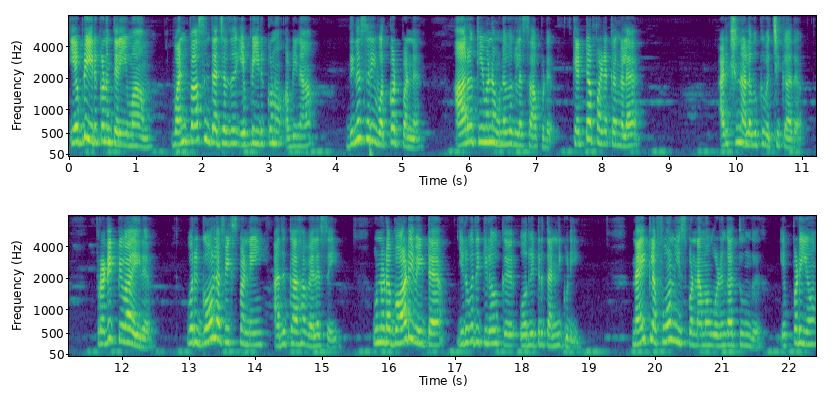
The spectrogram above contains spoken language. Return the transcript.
எப்படி இருக்கணும் தெரியுமா? ஒன் பர்சன்டேஜ் அது எப்படி இருக்கணும் அப்படின்னா தினசரி ஒர்க் அவுட் பண்ணு. ஆரோக்கியமான உணவுகளை சாப்பிடு. கெட்ட பழக்கங்களை அடிக்ஷன் அளவுக்கு வச்சுக்காத. ப்ரொடக்டிவாக இரு. ஒரு கோலை ஃபிக்ஸ் பண்ணி அதுக்காக வேலை செய். உன்னோட பாடி வெயிட்டை இருபது கிலோவுக்கு ஒரு லிட்டர் தண்ணி குடி. நைட்டில் ஃபோன் யூஸ் பண்ணாமல் ஒழுங்காக தூங்கு. எப்படியும்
